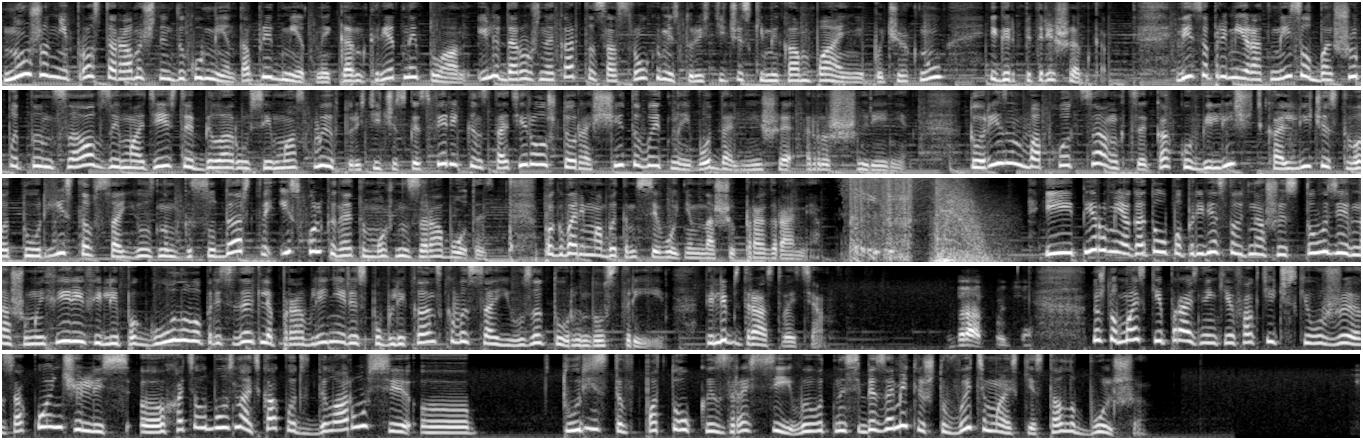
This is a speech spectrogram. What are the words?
Нужен не просто рамочный документ, а предметный, конкретный план или дорожная карта со сроками с туристическими компаниями, подчеркнул Игорь Петришенко. Вице-премьер отметил большой потенциал взаимодействия Беларуси и Москвы в туристической сфере и констатировал, что рассчитывает на его дальнейшее расширение. Туризм в обход санкций. Как увеличить количество туристов в союзном государстве и сколько на этом можно заработать. Поговорим об этом сегодня в нашей программе. И первым я готова поприветствовать в нашей студии, в нашем эфире Филиппа Гулова, председателя правления Республиканского союза туриндустрии. Филипп, здравствуйте. Здравствуйте. Ну что, майские праздники фактически уже закончились. Э, хотела бы узнать, как вот в Беларуси э, туристов поток из России. Вы вот на себе заметили, что в эти майские стало больше?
